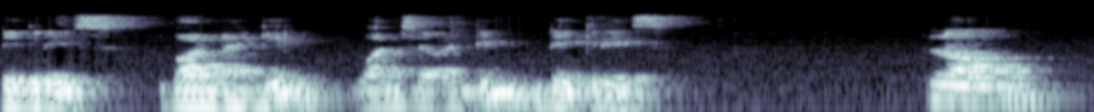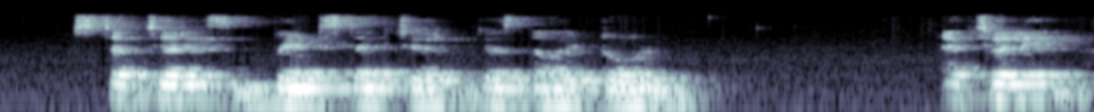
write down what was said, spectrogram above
degrees. Bond angle 117 degrees. Now structure is bent structure just now I told. Actually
